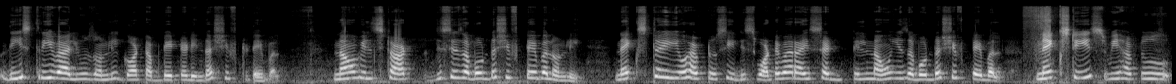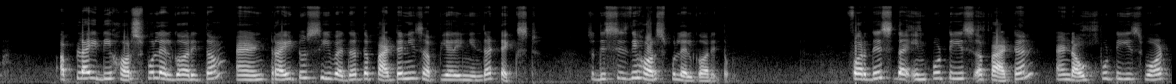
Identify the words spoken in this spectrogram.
These three values only got updated in the shift table. Now we'll start, this is about the shift table only. Next you have to see this whatever I said till now is about the shift table. Next is we have to apply the Horspool algorithm and try to see whether the pattern is appearing in the text. So this is the Horspool algorithm. For this the input is a pattern and output is what?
